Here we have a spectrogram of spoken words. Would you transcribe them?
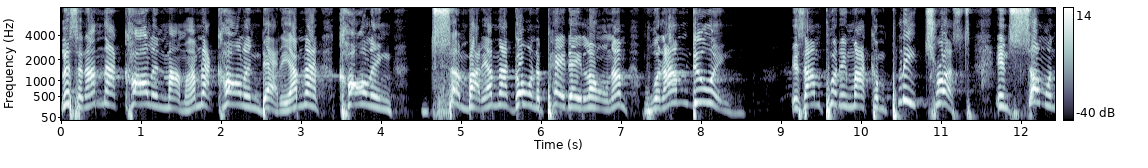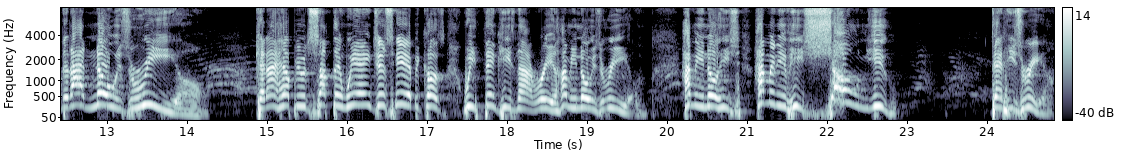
Listen, I'm not calling mama. I'm not calling daddy. I'm not calling somebody. I'm not going to payday loan. I'm what I'm doing is I'm putting my complete trust in someone that I know is real. Can I help you with something? We ain't just here because we think he's not real. How many know he's real? How many know he's how many of he's shown you that he's real?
